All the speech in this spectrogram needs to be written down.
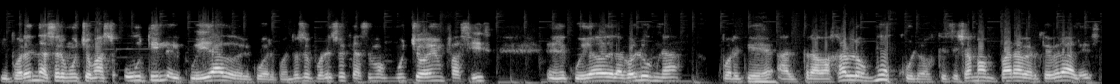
y por ende hacer mucho más útil el cuidado del cuerpo. Entonces por eso es que hacemos mucho énfasis en el cuidado de la columna, porque al trabajar los músculos que se llaman paravertebrales,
